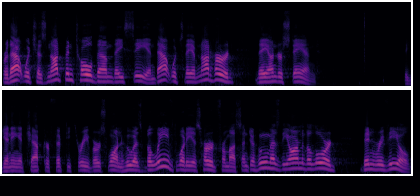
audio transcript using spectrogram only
For that which has not been told them, they see, and that which they have not heard, they understand. Beginning at chapter 53, verse 1 Who has believed what he has heard from us, and to whom has the arm of the Lord been revealed?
